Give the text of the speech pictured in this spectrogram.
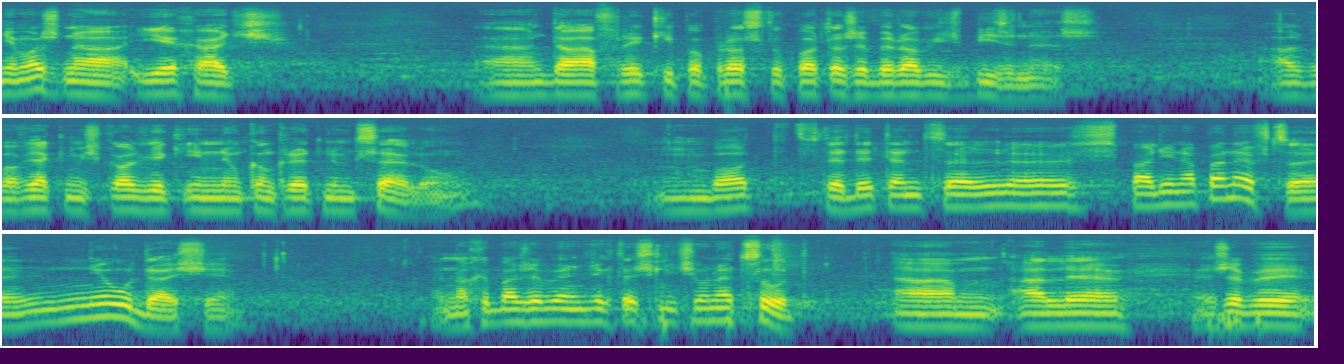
Nie można jechać e, do Afryki po prostu po to, żeby robić biznes albo w jakimśkolwiek innym konkretnym celu, bo wtedy ten cel e, spali na panewce. Nie uda się. No chyba, że będzie ktoś liczył na cud. Am, ale żeby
